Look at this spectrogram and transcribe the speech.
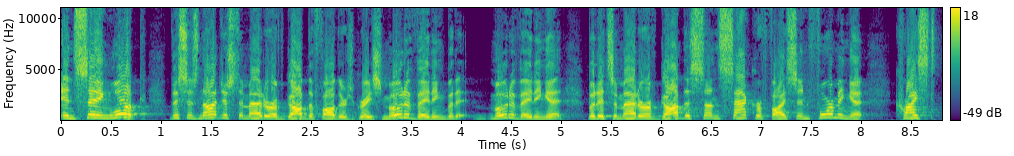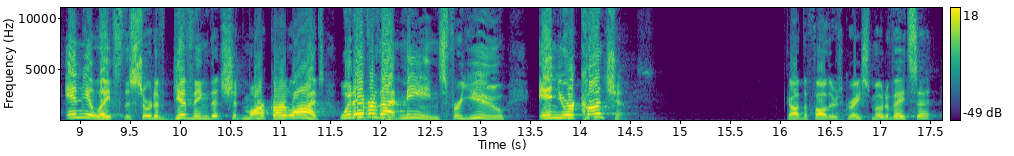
and saying, look, this is not just a matter of God the Father's grace motivating, but it, motivating it, but it's a matter of God the Son's sacrifice informing it. Christ emulates the sort of giving that should mark our lives, whatever that means for you in your conscience. God the Father's grace motivates it,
